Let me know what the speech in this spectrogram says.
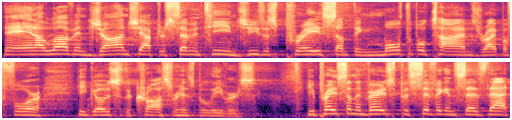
And I love in John chapter 17, Jesus prays something multiple times right before he goes to the cross for his believers. He prays something very specific and says that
